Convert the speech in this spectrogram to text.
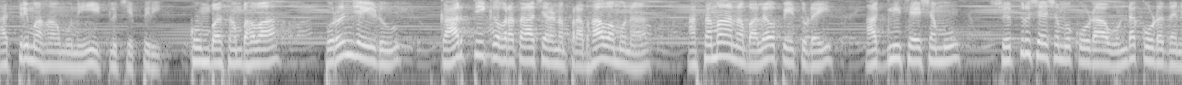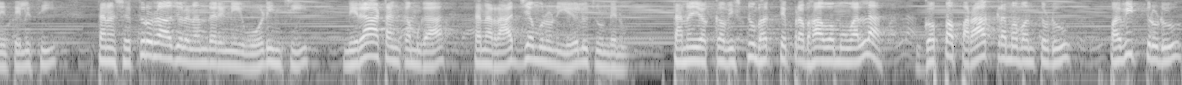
అత్రి మహాముని ఇట్లు చెప్పిరి. కుంభ సంభవ పురంజయుడు కార్తీక వ్రతాచరణ ప్రభావమున అసమాన బలోపేతుడై అగ్నిశేషము శత్రుశేషము కూడా ఉండకూడదని తెలిసి తన శత్రురాజులనందరినీ ఓడించి నిరాటంకంగా తన రాజ్యములను ఏలుచుండెను. తన యొక్క విష్ణుభక్తి ప్రభావము వల్ల గొప్ప పరాక్రమవంతుడు పవిత్రుడు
